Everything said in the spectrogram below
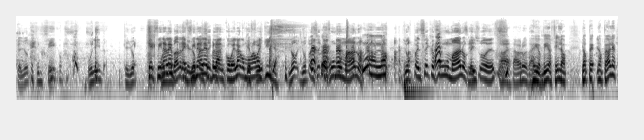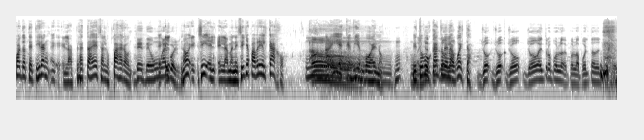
que yo tengo. Sí. Ita- que yo, Que el final por mi es- madre, el que yo final pensé es blanco, ¿verdad? Como una fue- barquilla. No, yo pensé que fue un humano. No, no. Yo pensé que fue un humano que hizo eso. Ah, está brutal. Ay, Dios mío, sí. Lo, lo, pe- lo peor es cuando te tiran eh, las plantas esas, los pájaros. Desde un El- árbol. no, sí, el- en la manecilla para abrir el cajo. Oh. Ahí es que es bien bueno. Y Hay tú que- buscándole no, la no, vuelta. Yo, yo, yo, yo entro por la, por la puerta del chofer,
